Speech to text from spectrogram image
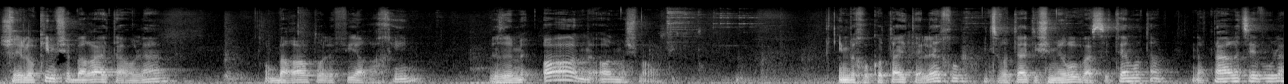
שאלוקים שברא את העולם, הוא ברא אותו לפי ערכים, וזה מאוד מאוד משמעותי. אם בחוקותיי תלכו, מצוותיי תשמרו ועשיתם אותם, נתנה הארץ יבולה,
